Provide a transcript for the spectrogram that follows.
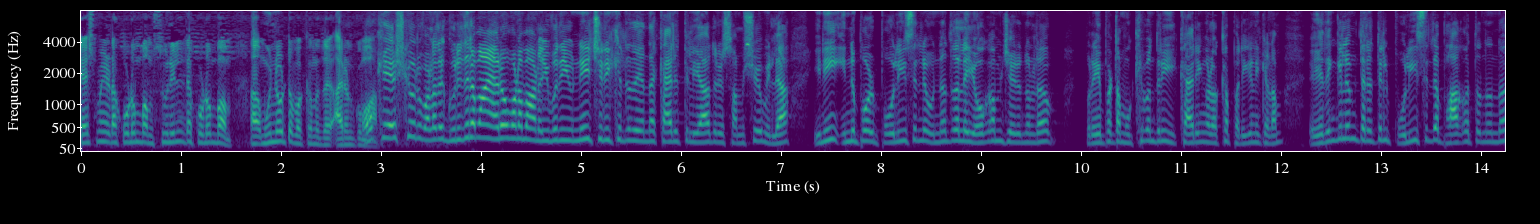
രേഷ്മയുടെ കുടുംബം സുനിലിന്റെ കുടുംബം മുന്നോട്ട് വെക്കുന്നത് അരുൺകുമാർ. ഓക്കെ വളരെ ഗുരുതരമായ ആരോപണമാണ് യുവതി ഉന്നയിച്ചിരിക്കുന്നത് എന്ന കാര്യത്തിൽ യാതൊരു സംശയവുമില്ല. ഇനി ഇന്നിപ്പോൾ പോലീസിന്റെ ഉന്നതതല യോഗം ചേരുന്നുണ്ട്. പ്രിയപ്പെട്ട മുഖ്യമന്ത്രി ഇക്കാര്യങ്ങളൊക്കെ പരിഗണിക്കണം. ഏതെങ്കിലും തരത്തിൽ പോലീസിന്റെ ഭാഗത്തു നിന്ന്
